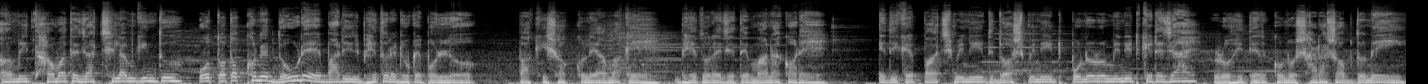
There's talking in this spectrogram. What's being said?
আমি থামাতে যাচ্ছিলাম, কিন্তু ও ততক্ষণে দৌড়ে বাড়ির ভেতরে ঢুকে পড়ল। পাখি সকলে আমাকে ভেতরে যেতে মানা করে। এদিকে পাঁচ মিনিট, দশ মিনিট, পনেরো মিনিট কেটে যায়। রোহিতের কোনো সারা শব্দ নেই।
